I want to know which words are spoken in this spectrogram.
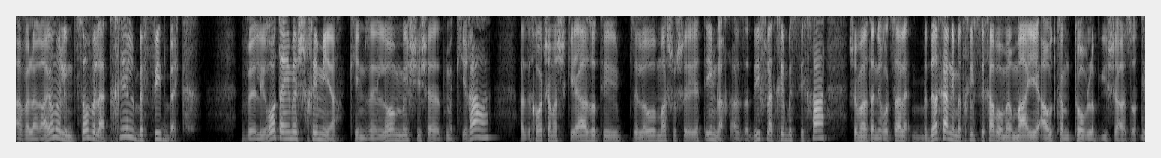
אבל הרעיון הוא למצוא ולהתחיל בפידבק, ולראות האם יש כימיה, כי אם זה לא מישהי שאת מכירה, אז יכול להיות שהמשקיעה הזאת זה לא משהו שיתאים לך, אז עדיף להתחיל בשיחה שאומרת אני רוצה, בדרך כלל אני מתחיל שיחה ואומר מה יהיה outcome טוב לפגישה הזאת. Mm.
